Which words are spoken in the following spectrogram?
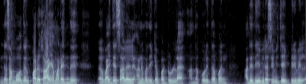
இந்த சம்பவத்தில் படுகாயமடைந்து வைத்தியசாலையில் அனுமதிக்கப்பட்டுள்ள அந்த குறித்த பெண் அதிதீவிர சிகிச்சை பிரிவில்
